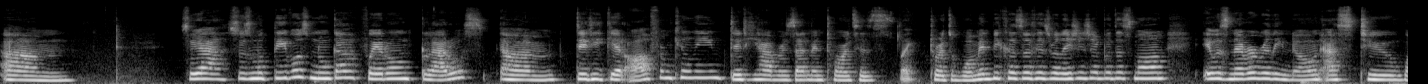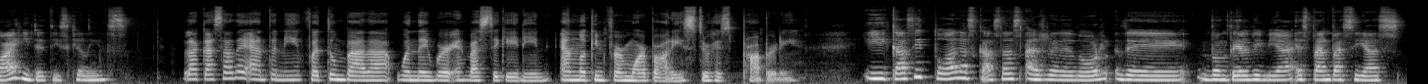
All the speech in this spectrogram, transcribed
Um so yeah, sus motivos nunca fueron claros. Um, did he get off from killing? Did he have resentment towards his like towards a woman because of his relationship with his mom? It was never really known as to why he did these killings. La casa de Anthony fue tumbada when they were investigating and looking for more bodies through his property. Y casi todas las casas alrededor de donde él vivía están vacías,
